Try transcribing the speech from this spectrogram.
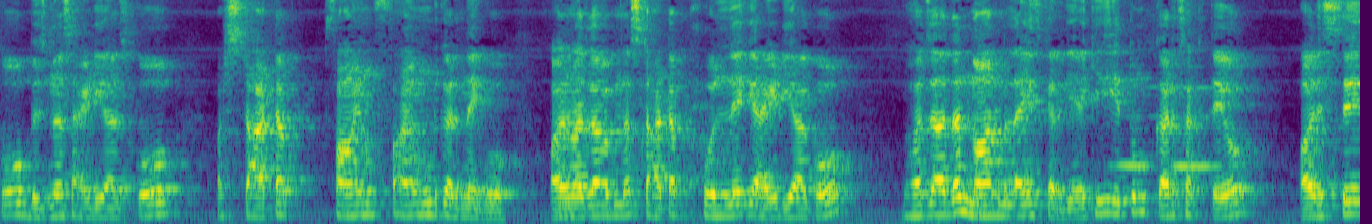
को बिज़नेस आइडियाज़ को और स्टार्टअप फाउंड फाउंड करने को और मतलब अपना स्टार्टअप खोलने के आइडिया को बहुत ज़्यादा नॉर्मलाइज कर दिया है कि ये तुम कर सकते हो और इससे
